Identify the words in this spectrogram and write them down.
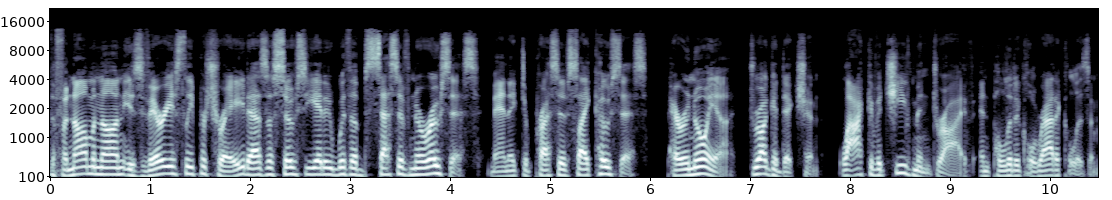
The phenomenon is variously portrayed as associated with obsessive neurosis, manic depressive psychosis, paranoia, drug addiction, lack of achievement drive, and political radicalism.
